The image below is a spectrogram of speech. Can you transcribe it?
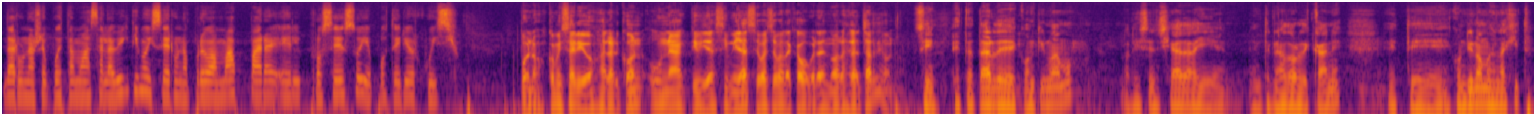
dar una respuesta más a la víctima y ser una prueba más para el proceso y el posterior juicio. Bueno, comisario Alarcón, una actividad similar se va a llevar a cabo, ¿verdad? ¿En horas de la tarde o no? Sí, esta tarde continuamos, la licenciada y el entrenador de CANE, este, continuamos en la gita,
